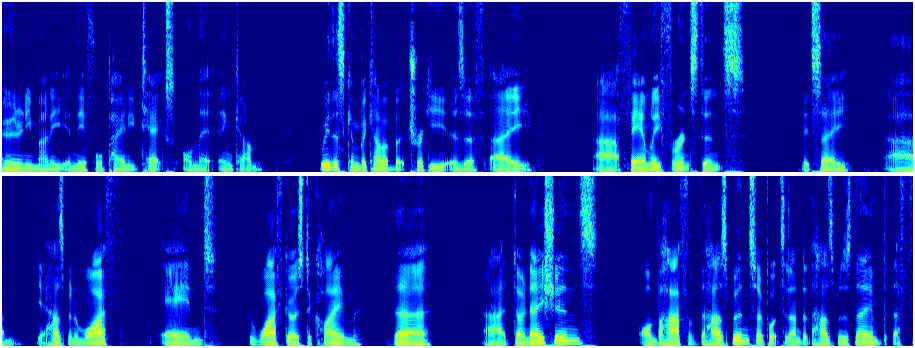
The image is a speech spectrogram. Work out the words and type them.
earn any money and therefore pay any tax on that income? Where this can become a bit tricky is if a uh, family, for instance, let's say, um, yeah, husband and wife, and the wife goes to claim the uh, donations on behalf of the husband, so puts it under the husband's name, but the f-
